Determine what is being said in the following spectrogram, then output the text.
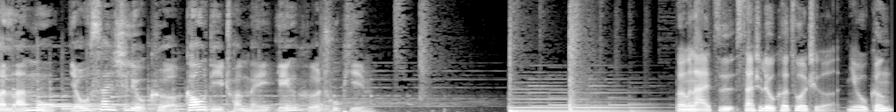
本栏目由三十六氪高低传媒联合出品。本文来自三十六氪作者牛耕。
